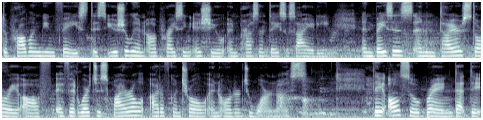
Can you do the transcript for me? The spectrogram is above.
the problem being faced is usually an uprising issue in present day society and bases an entire story off if it were to spiral out of control in order to warn us. They also bring that the,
